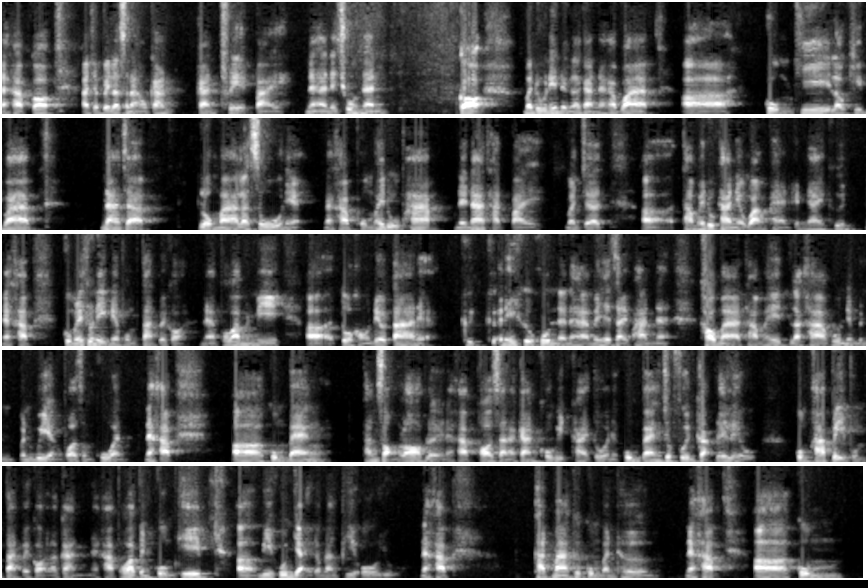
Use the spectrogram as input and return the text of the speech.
นะครับ ก็อาจจะเป็นลักษณะของการการเทรดไปนะฮะในช่วงนั้น ก็มาดูนิดหนึ่งแล้วกันนะครับว่ากลุ่มที่เราคิดว่าน่าจะลงมาแล้วสู้เนี่ยนะครับ ผมให้ดูภาพในหน้าถัดไป มันจะทำให้ทุกท่านเนี่ยวางแผนกันง่ายขึ้นนะครับ กลุ่มอิเล็กทรอนิกส์เนี่ยผมตัดไปก่อนนะเพราะว่ามันมีตัวของเดลต้าเนี่ย คืออันนี้คือหุ้นนะฮะไม่ใช่สายพันธุ์นะเข้ามาทำให้ราคาหุ้นเนี่ยมันมันเหวี่ยงพอสมควรนะครับกลุ่มแบงค์ทั้ง 2 รอบเลยนะครับ พอสถานการณ์โควิดคลายตัวเนี่ยกลุ่มแบงค์จะฟื้นกลับได้เร็ว กลุ่มค้าปลีกผมตัดไปก่อนแล้วกันนะครับ เพราะว่าเป็นกลุ่มที่มีหุ้นใหญ่กำลัง PO อยู่นะครับถัดมาคือกลุ่มบันเทิงนะครับกลุ่ม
